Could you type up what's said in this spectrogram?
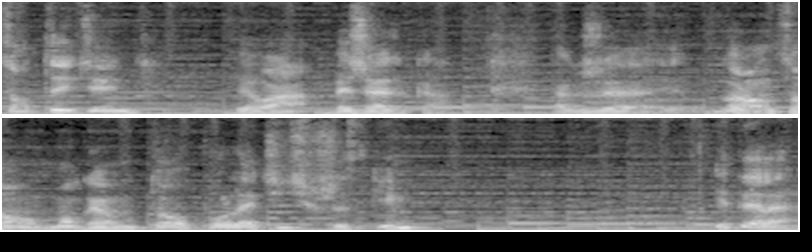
co tydzień była wyżerka. Także gorąco mogę to polecić wszystkim. I tyle.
